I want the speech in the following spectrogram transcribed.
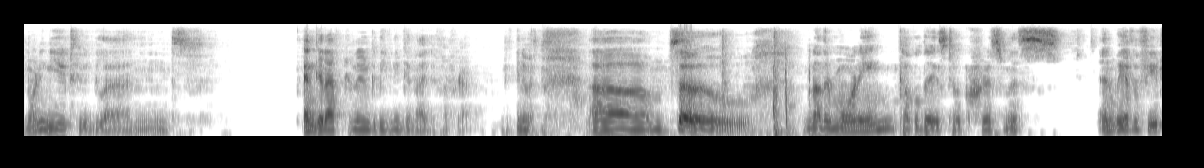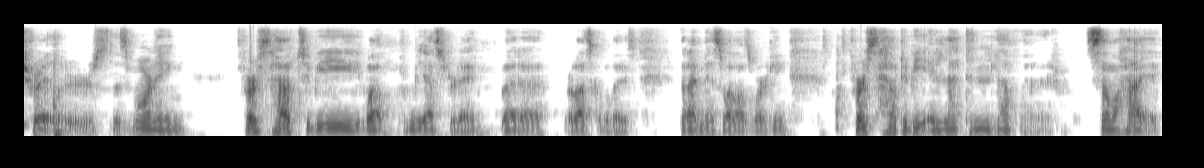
morning, YouTube land. And good afternoon, good evening, good night if I forgot. Anyway, um, so another morning, couple days till Christmas, and we have a few trailers this morning. First, how to be well from yesterday, but uh, or last couple days that I missed while I was working. First, how to be a Latin lover. Salma Hayek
